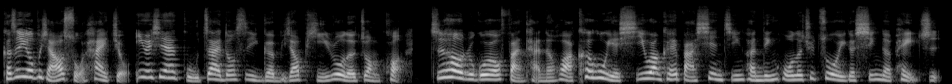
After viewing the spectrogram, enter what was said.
可是又不想要锁太久，因为现在股债都是一个比较疲弱的状况。之后如果有反弹的话，客户也希望可以把现金很灵活的去做一个新的配置，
